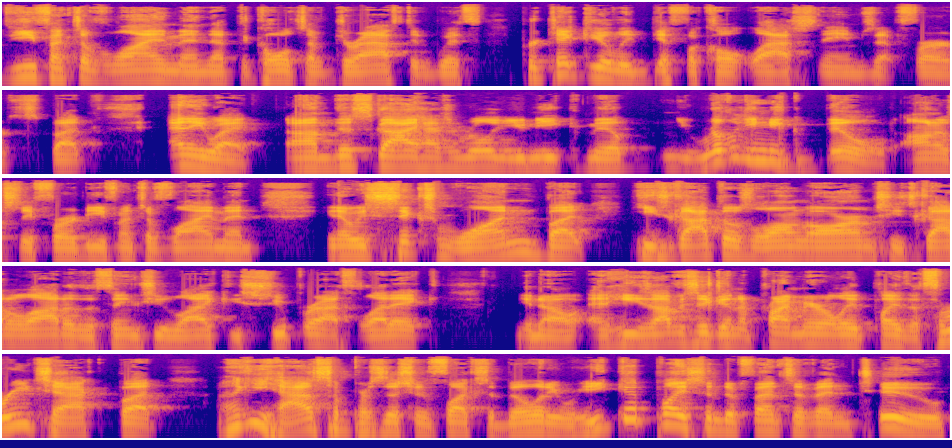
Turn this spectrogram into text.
defensive linemen that the Colts have drafted with particularly difficult last names at first. But anyway, um, this guy has a really unique, really unique build, honestly, for a defensive lineman. You know, he's six one, but he's got those long arms. He's got a lot of the things you like. He's super athletic you know, and he's obviously going to primarily play the three tech, but I think he has some position flexibility where he could play some defensive end too.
